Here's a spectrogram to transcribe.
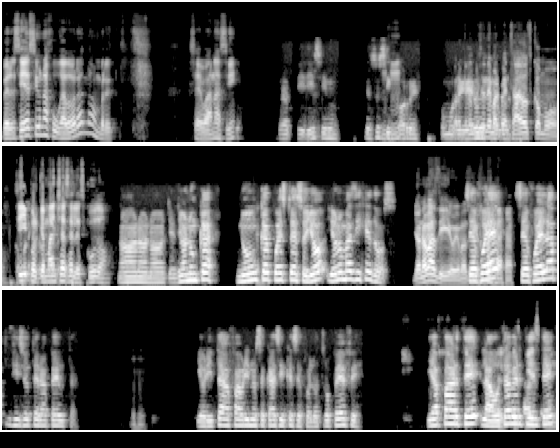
Pero si ha sido una jugadora, no, hombre, se van así. Rapidísimo. Eso sí corre. Como Para que no de malpensados como, como... Sí, porque manchas el escudo. No, no, no. Yo, nunca, nunca he puesto eso. Yo, yo nomás dije dos. Yo nomás digo. Yo se, Fue, se fue la fisioterapeuta. Y ahorita Fabri no se acaba de decir que se fue el otro PF. Y aparte, la otra vertiente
